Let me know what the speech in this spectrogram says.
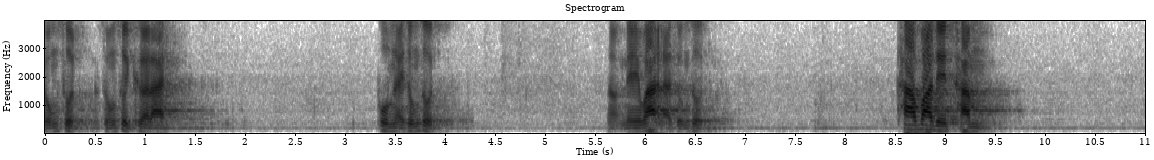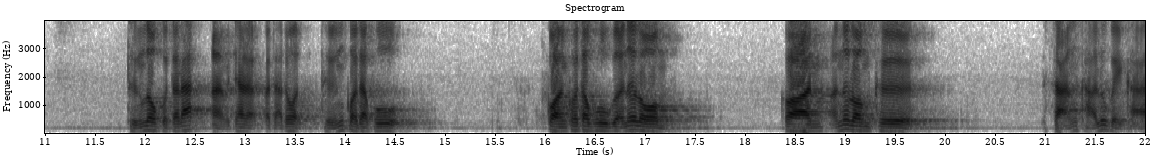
สูงสุดสูงสุดคืออะไร ภูมิไหนสูงสุดเนวะแหละสูงสุด ถ้าว่าโดยธรรม ถึงโลกุตระอ่าไม่ใช่ละประทาโทษถึงโคตภู ก่อนโคตภูคืออนุโลม ก่อนอนุโลมคือ สังขารูปเบกขา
